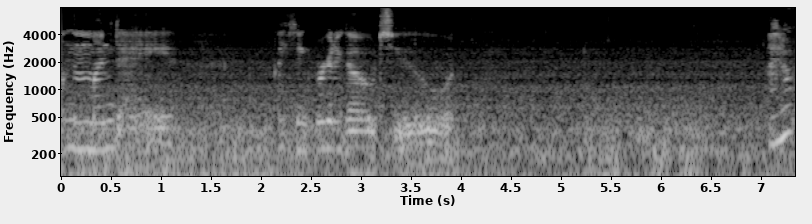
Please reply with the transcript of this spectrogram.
On the Monday, I think we're gonna go to I don't,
